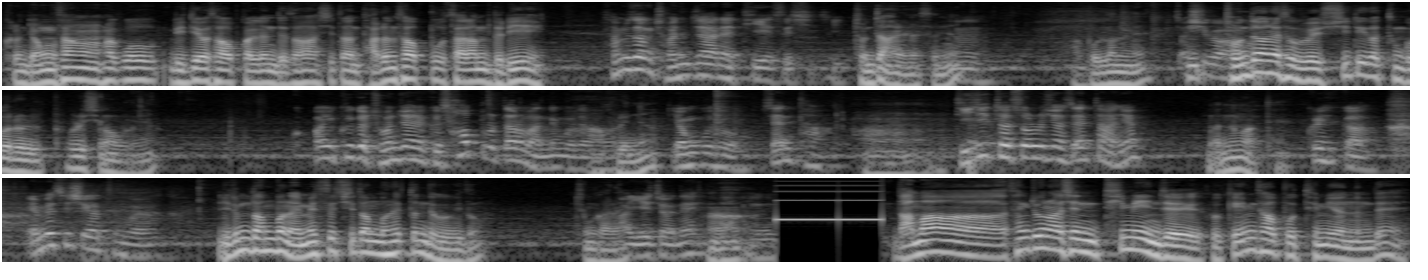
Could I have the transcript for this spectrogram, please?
그런 영상하고 미디어 사업 관련돼서 하시던 다른 사업부 사람들이 삼성전자 안에 DSCG 전자 안 했었냐? 응. 아 몰랐네. 자식아. 전자 안에서 왜 CD 같은 거를 퍼블리싱하고 그러냐? 아니 그러니까 전자 안에 그 사업부를 따로 만든 거잖아 아 그랬냐? 연구소 센터 아 디지털 솔루션 센터 아니야? 맞는 것 같아. 그러니까 MSC 같은 거야 이름도 한번 MSC도 한번 했던데 거기도 중간에. 아 예전에 아. 어. 남아 생존하신 팀이 이제 그 게임 사업부 팀이었는데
